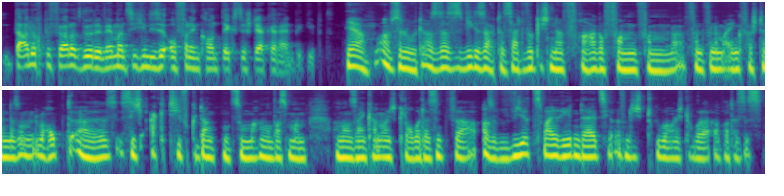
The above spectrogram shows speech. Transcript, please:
dadurch befördert würde, wenn man sich in diese offenen Kontexte stärker reinbegibt. Ja, absolut. Also das ist, wie gesagt, das ist halt wirklich eine Frage von, von, von, von einem Eigenverständnis und überhaupt äh, sich aktiv Gedanken zu machen, was man, was man sein kann. Und ich glaube, da sind wir, also wir zwei reden da jetzt hier öffentlich drüber und ich glaube, aber das ist,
